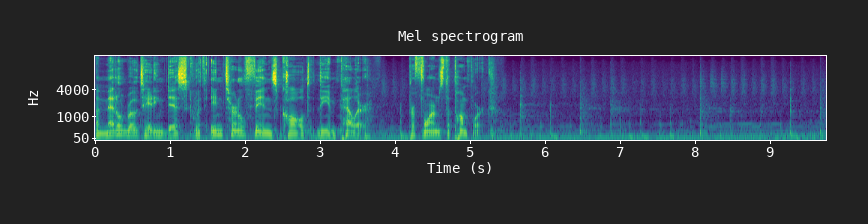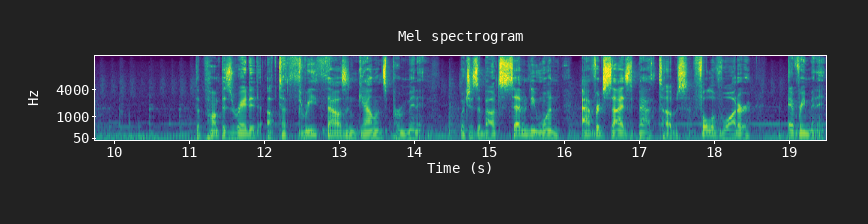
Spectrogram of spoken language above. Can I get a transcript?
A metal rotating disc with internal fins called the impeller performs the pump work. The pump is rated up to 3,000 gallons per minute, which is about 71 average sized bathtubs full of water every minute.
